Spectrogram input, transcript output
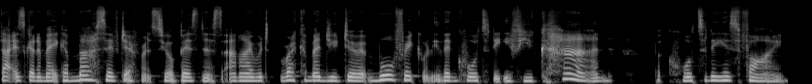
that is going to make a massive difference to your business. And I would recommend you do it more frequently than quarterly if you can, but quarterly is fine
